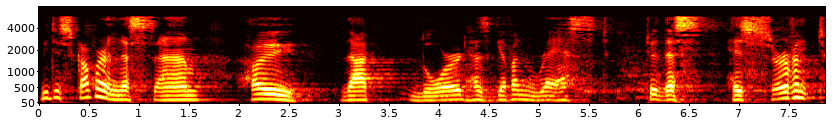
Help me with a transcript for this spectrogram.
we discover in this psalm how that Lord has given rest to this His servant.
